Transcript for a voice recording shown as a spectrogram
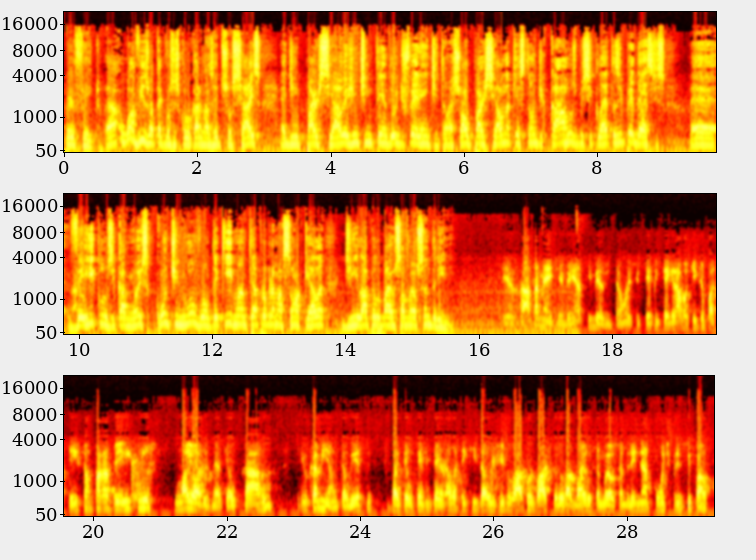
Perfeito. É, o aviso até que vocês colocaram nas redes sociais é de parcial e a gente entendeu diferente. Então é só o parcial na questão de carros, bicicletas e pedestres é, veículos e caminhões continuam, vão ter que manter a programação aquela de ir lá pelo bairro Samuel Sandrini. Exatamente, é bem assim mesmo. Então, esse tempo integral aqui que eu passei são para veículos maiores, né? Que é o carro e o caminhão. Então, esse vai ter o tempo integral, vai ter que dar o giro lá por baixo pelo bairro Samuel Sandrini na ponte principal.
